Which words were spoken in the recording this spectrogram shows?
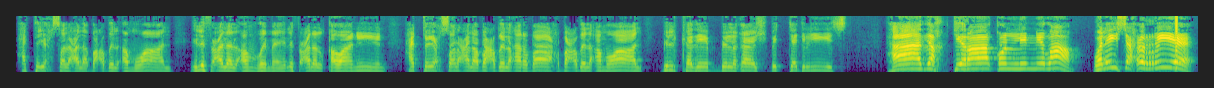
حتى يحصل على بعض الأموال يلف على الأنظمة يلف على القوانين حتى يحصل على بعض الأرباح بعض الأموال بالكذب بالغش بالتدليس. هذا اختراق للنظام وليس حرية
